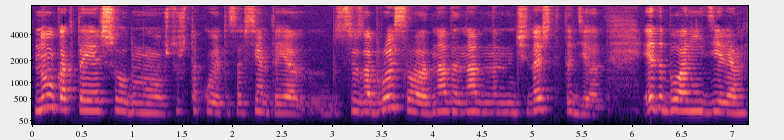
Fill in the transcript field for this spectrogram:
Но как-то я решила, думаю, что ж такое-то, совсем-то я все забросила, надо, надо, надо начинать что-то делать. Это была неделя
